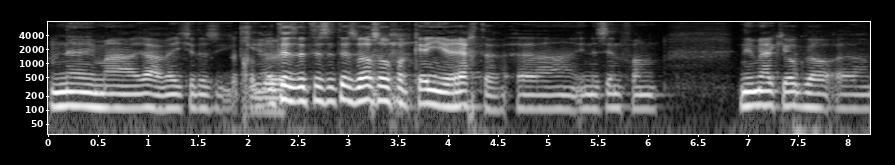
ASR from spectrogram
eh, Nee, maar ja, weet je, dus, Het ja, het, is, het, is, het is wel zo van ken je rechten. eh, in de zin van, nu merk je ook wel, ehm,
